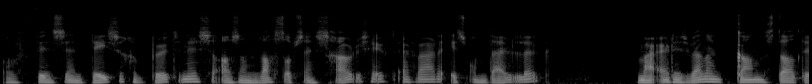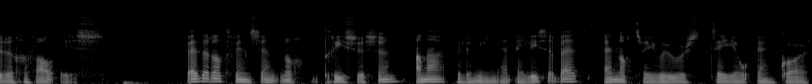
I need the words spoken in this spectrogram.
Of Vincent deze gebeurtenissen als een last op zijn schouders heeft ervaren is onduidelijk, maar er is wel een kans dat dit het geval is. Verder had Vincent nog drie zussen, Anna, Wilhelmine en Elisabeth, en nog twee broers, Theo en Cor.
